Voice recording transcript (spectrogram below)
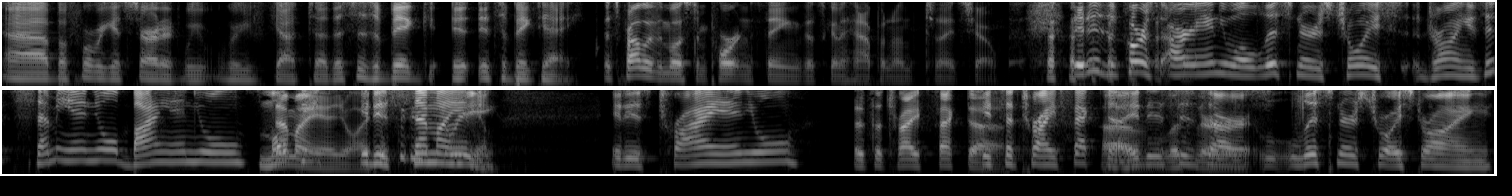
Uh, before we get started, we we've got uh, this is a big it, it's a big day. It's probably the most important thing that's going to happen on tonight's show. it is, of course, our annual listeners' choice drawing. Is it semi-annual, biannual, semi-annual? It is semi-annual. It is triannual. It's a trifecta. It's a trifecta. uh, it is, is our listeners. listener's choice drawing.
